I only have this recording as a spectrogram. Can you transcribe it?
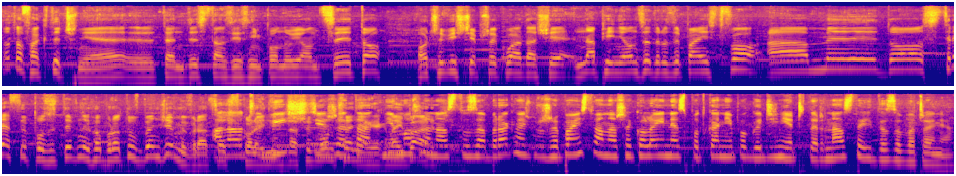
No to faktycznie y, ten dystans jest imponujący. To oczywiście przekłada się na pieniądze, drodzy Państwo, a my do strefy pozytywnych obrotów będziemy wracać Ale w kolejnych naszych że łączeniach, tak, jak nie może nas tu zabraknąć. Proszę Państwa, nasze kolejne spotkanie po godzinie 14. Do zobaczenia.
